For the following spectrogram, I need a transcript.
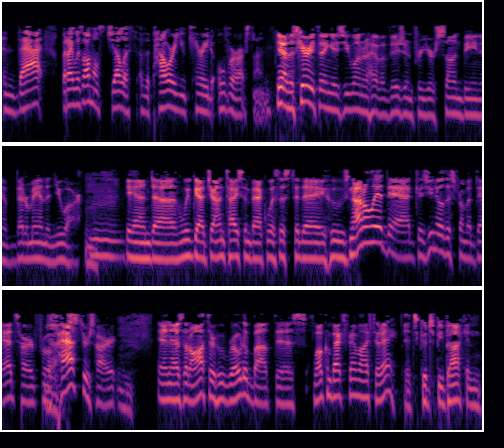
and that. But I was almost jealous of the power you carried over our son. Yeah, and the scary thing is you want to have a vision for your son being a better man than you are. Mm. Mm. And uh, we've got Jon Tyson back with us today, who's not only a dad, because you know this from a dad's heart, from a pastor's heart, mm. And as an author who wrote about this. Welcome back to Family Life Today. It's good to be back and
